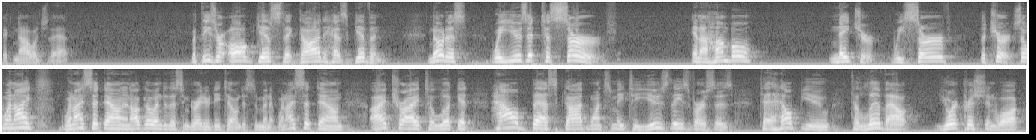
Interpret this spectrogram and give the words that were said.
acknowledge that. But these are all gifts that God has given. Notice we use it to serve in a humble nature. We serve the church. So when I when I sit down and I'll go into this in greater detail in just a minute. When I sit down, I try to look at how best God wants me to use these verses to help you to live out your Christian walk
